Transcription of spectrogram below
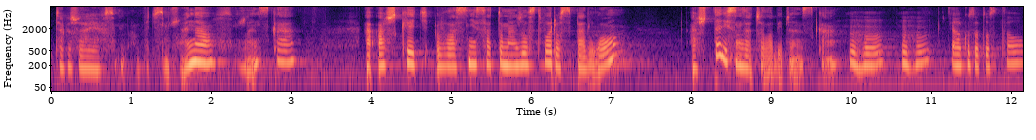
takže ja som, veď som žena, som ženská. A až keď vlastne sa to manželstvo rozpadlo, až vtedy som začala byť ženská. Uh-huh, uh-huh. A ako sa to stalo?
